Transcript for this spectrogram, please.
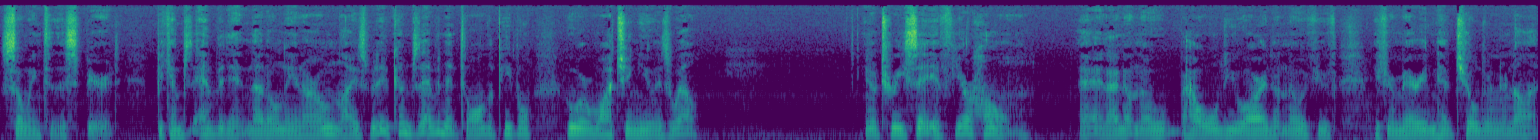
sowing to the Spirit becomes evident not only in our own lives, but it becomes evident to all the people who are watching you as well. You know, Teresa, if you're home, and I don't know how old you are, I don't know if you've if you're married and have children or not,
